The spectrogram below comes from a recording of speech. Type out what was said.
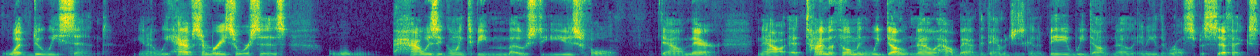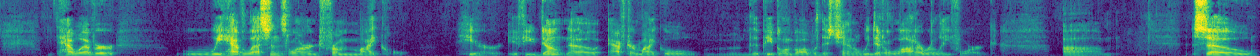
what do we send? You know, we have some resources. How is it going to be most useful down there? Now, at time of filming, we don't know how bad the damage is going to be. We don't know any of the real specifics. However, we have lessons learned from Michael here. If you don't know, after Michael, the people involved with this channel, we did a lot of relief work. Um, so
